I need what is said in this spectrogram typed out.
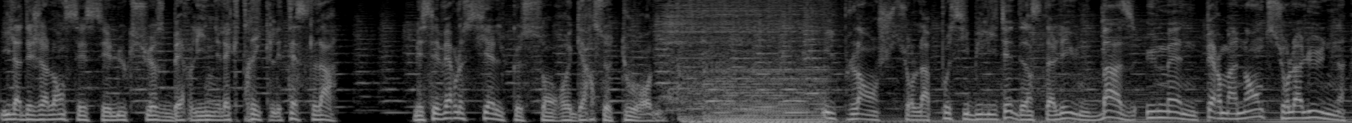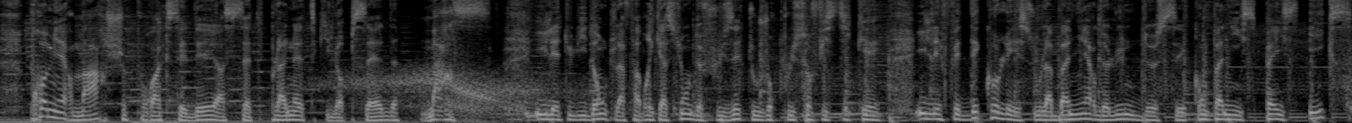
il a déjà lancé ses luxueuses berlines électriques, les Tesla. Mais c'est vers le ciel que son regard se tourne. Il planche sur la possibilité d'installer une base humaine permanente sur la Lune. Première marche pour accéder à cette planète qui l'obsède, Mars. Il étudie donc la fabrication de fusées toujours plus sophistiquées. Il les fait décoller sous la bannière de l'une de ses compagnies SpaceX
